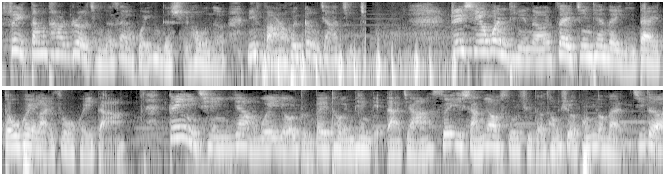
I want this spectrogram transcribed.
所以，当他热情的在回应的时候呢，你反而会更加紧张。这些问题呢，在今天的影带都会来做回答。跟以前一样，我也有准备投影片给大家，所以想要索取的同学朋友们，记得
